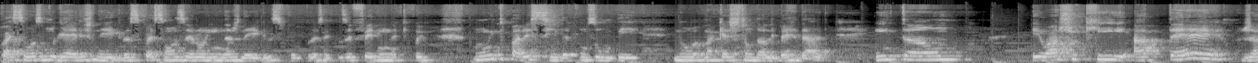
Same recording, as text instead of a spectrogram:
quais são as mulheres negras, quais são as heroínas negras, como por exemplo Zeferina, que foi muito parecida com Zumbi no, na questão da liberdade. Então, eu acho que até já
